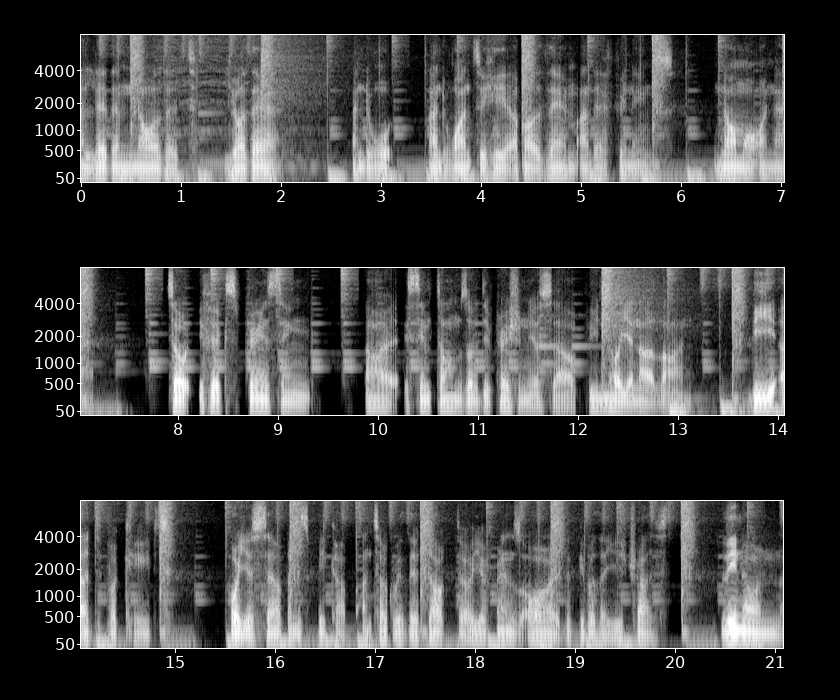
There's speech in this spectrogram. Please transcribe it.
and let them know that you're there, and w- and want to hear about them and their feelings, normal or not. So if you're experiencing uh, symptoms of depression yourself, you know you're not alone. Be advocate for yourself and speak up and talk with your doctor, your friends, or the people that you trust. Lean on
